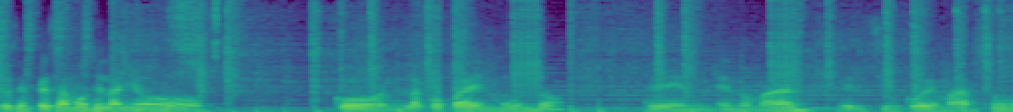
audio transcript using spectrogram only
pues empezamos el año con la Copa del Mundo en, en Oman el 5 de marzo.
